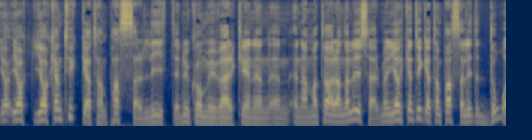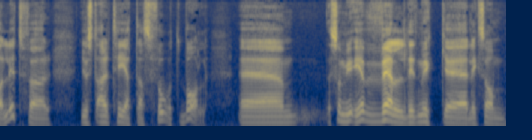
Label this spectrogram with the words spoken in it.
Jag, jag, jag, kan tycka att han passar lite, nu kommer ju verkligen en, en, en amatöranalys här, men jag kan tycka att han passar lite dåligt för just Artetas fotboll. Eh, som ju är väldigt mycket liksom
